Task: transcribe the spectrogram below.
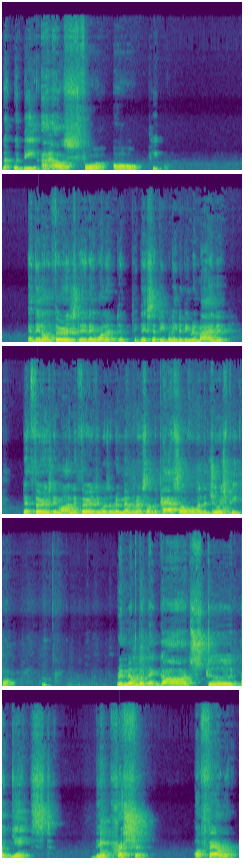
that would be a house for all people. And then on Thursday they wanted to they said people need to be reminded that Thursday, Monday, Thursday was a remembrance of the Passover when the Jewish people remembered that God stood against the oppression of Pharaoh,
